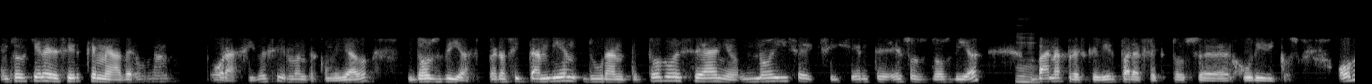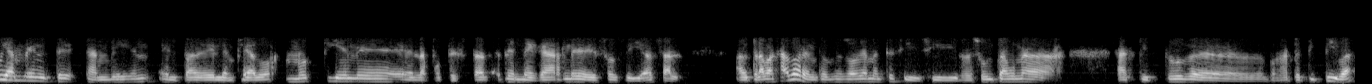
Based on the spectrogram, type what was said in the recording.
Entonces quiere decir que me adeudan, por así decirlo, entrecomillado, dos días. Pero si también durante todo ese año no hice exigente esos dos días, Van a prescribir para efectos eh, jurídicos. Obviamente también el, el empleador no tiene la potestad de negarle esos días al, al trabajador. Entonces, obviamente, si, si resulta una actitud eh, repetitiva,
